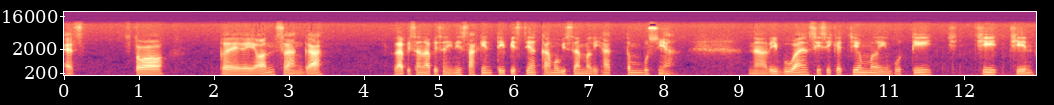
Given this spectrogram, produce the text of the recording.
estrokleon serangga. Lapisan-lapisan ini saking tipisnya kamu bisa melihat tembusnya. Nah, ribuan sisi kecil meliputi cicin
